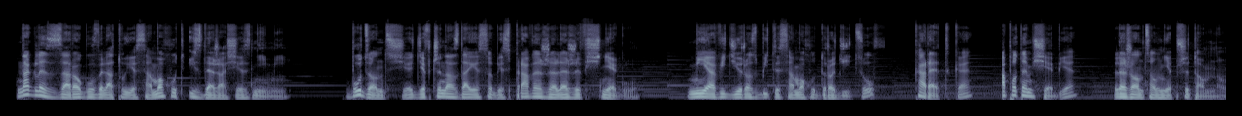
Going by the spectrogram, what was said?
Nagle z za rogu wylatuje samochód i zderza się z nimi. Budząc się, dziewczyna zdaje sobie sprawę, że leży w śniegu. Mia widzi rozbity samochód rodziców, karetkę, a potem siebie, leżącą nieprzytomną.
